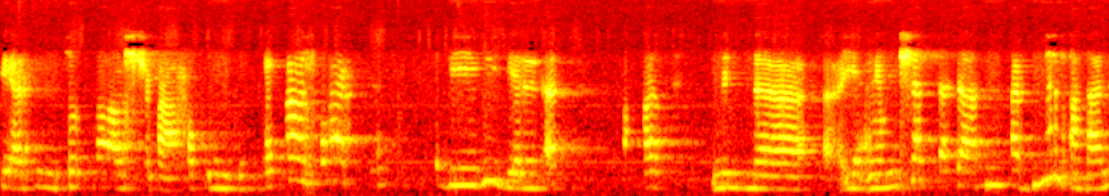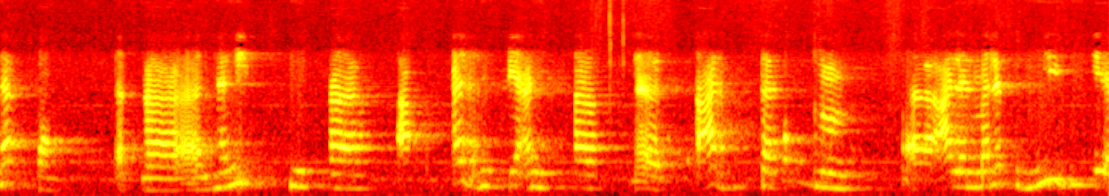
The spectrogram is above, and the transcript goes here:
في 2016 مع حكومة السراج وهكذا بليبيا للأسف فقط من يعني مشتتة من أبنائها نفسها. عدم يعني عدم التفاهم على الملف الليبي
